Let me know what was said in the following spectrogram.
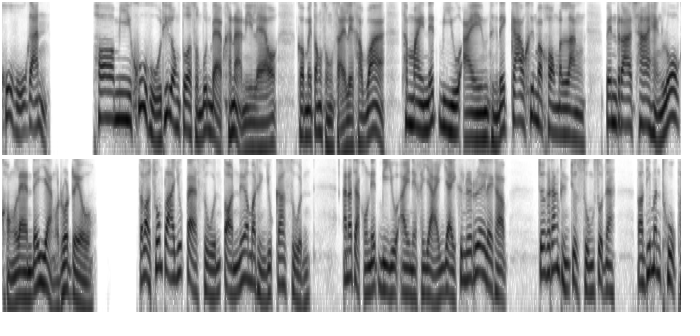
คู่หูกัน พอมีคู่หูที่ลงตัวสมบูรณ์แบบขนาดนี้แล้ว ก็ไม่ต้องสงสัยเลยครับว่าทำไม NetBUI ถึงได้ก้าวขึ้นมาครองบัลลังก์เป็นราชาแห่งโลกของแลนได้อย่างรวดเร็ว ตลอดช่วงปลายยุค 80 ต่อเนื่องมาถึงยุค 90 อาณาจักรของ NetBUI เนี่ยขยายใหญ่ขึ้นเรื่อยๆเลยครับ จนกระทั่งถึงจุดสูงสุดนะ ตอนที่มันถูกผ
